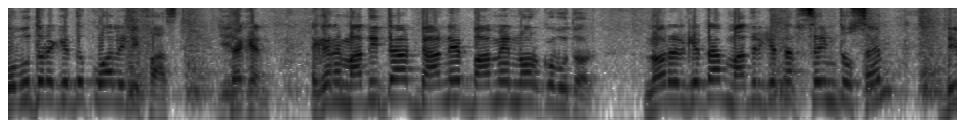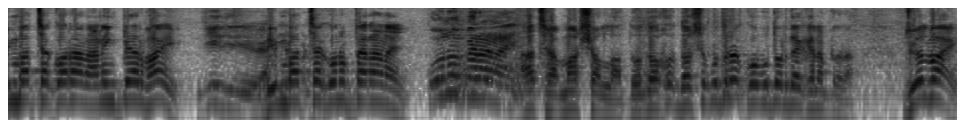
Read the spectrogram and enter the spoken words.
কবুতরে কিন্তু কোয়ালিটি ফার্স্ট দেখেন এখানে মাদিটা ডানে বামে নর কবুতর। নরের গেটআপ মাদির গেটআপ সেম টু সেম ডিম বাচ্চা করা রানিং পেয়ার ভাই? জি জি ডিম বাচ্চা কোনো প্যারা নাই। কোনো প্যারা নাই। আচ্ছা মার্শাল্লাহ তো দর্শক- বন্ধুরা কবুতর দেখেন আপনারা। জুয়েল ভাই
